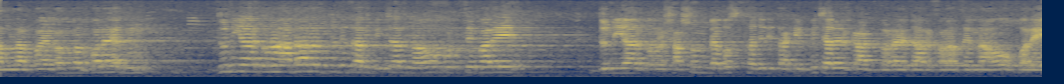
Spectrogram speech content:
আল্লাহ পয়গম্বর বলেন, দুনিয়ার কোন আদালত যদি তার বিচার নাও করতে পারে, দুনিয়ার কোন শাসন ব্যবস্থা যদি তাকে বিচারের কাঠ করায় দাঁড় করাতে নাও পারে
